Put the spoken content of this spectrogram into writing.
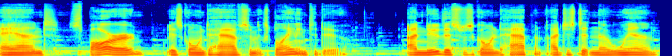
And Spar is going to have some explaining to do. I knew this was going to happen. I just didn't know when.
